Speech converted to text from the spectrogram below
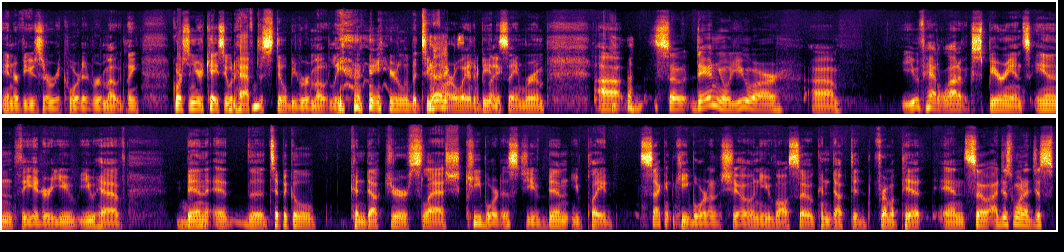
interviews are recorded remotely. Of course, in your case, it would have to still be remotely. You're a little bit too far away to be in the same room. Uh, so Daniel, you are. Um, you've had a lot of experience in theater. You you have been at the typical conductor slash keyboardist. You've been you've played second keyboard on a show, and you've also conducted from a pit. And so I just want to just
